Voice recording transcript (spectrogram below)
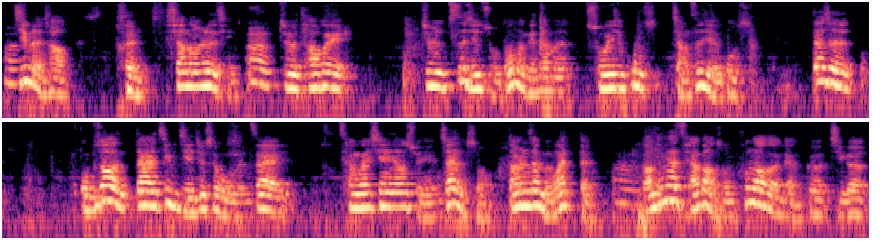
嗯基本上很相当热情，嗯就是他会就是自己主动的跟他们说一些故事，讲自己的故事。但是我不知道大家记不记得，就是我们在参观仙江水电站的时候，当时在门外等，嗯然后他们在采访的时候碰到了两个几个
